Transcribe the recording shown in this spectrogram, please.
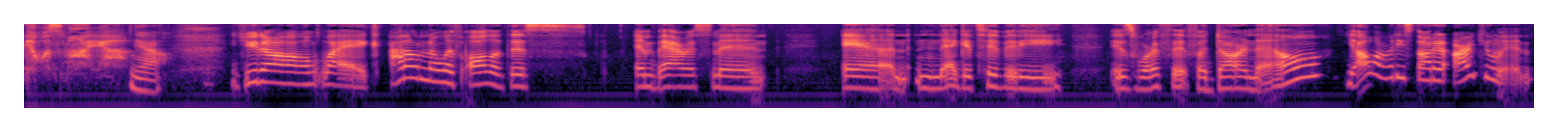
it was Maya. Yeah. You know, like, I don't know if all of this embarrassment and negativity is worth it for Darnell. Y'all already started arguing.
